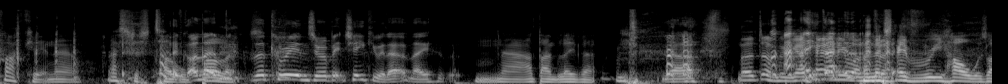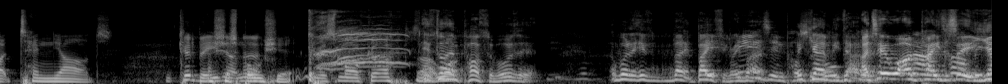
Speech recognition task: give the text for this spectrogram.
Fuck it now. That's just total I know, bollocks. the Koreans are a bit cheeky with that, aren't they? Mm, Nah, I don't believe that. No. No, I don't think anyone. Unless every hole was like 10 yards. Could be. That's you just don't know. bullshit. With a small course. Like, it's not what? impossible, is it? Well, it is basically, It but is it can impossible, be done. I tell you what, I'd No, pay to see you.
